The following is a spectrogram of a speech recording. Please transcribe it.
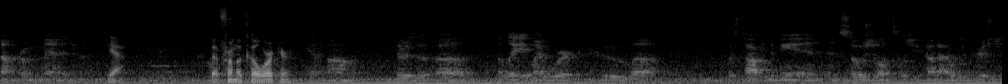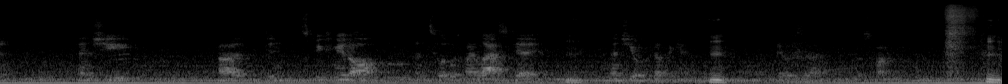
Not from management. Yeah. But from a coworker? Yeah, um, there was a, a, a lady at my work who, uh, was talking to me in, in social until she found out I was a Christian. Then she, uh, didn't speak to me at all until it was my last day, Mm. and then she opened up again. Mm. It was, uh, it was fun.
